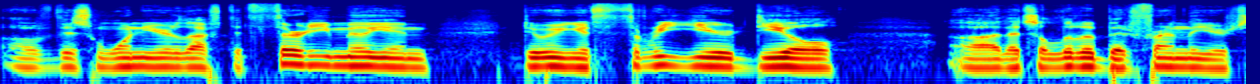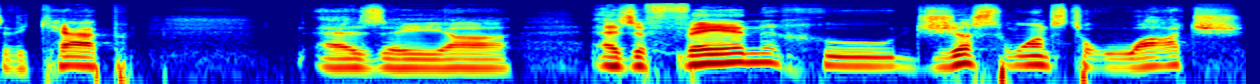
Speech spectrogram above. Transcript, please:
of this one year left at 30 million doing a 3 year deal uh, that's a little bit friendlier to the cap as a uh, as a fan who just wants to watch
